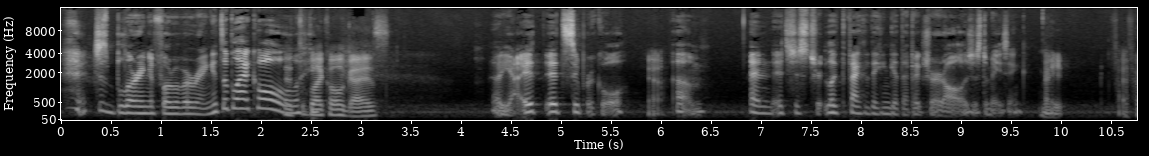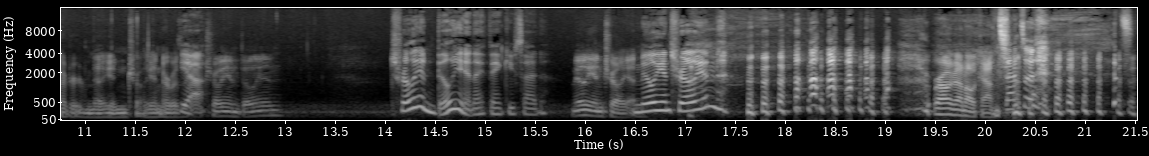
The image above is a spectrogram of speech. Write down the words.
just blurring a photo of a ring. It's a black hole. it's a black hole, guys. Oh yeah, it, it's super cool, Yeah, um, and it's just tr- like the fact that they can get that picture at all is just amazing. right. Five hundred million trillion, or was Yeah. it trillion billion? Trillion billion, I think you said. Million trillion. Million trillion. Wrong on all counts. That's a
